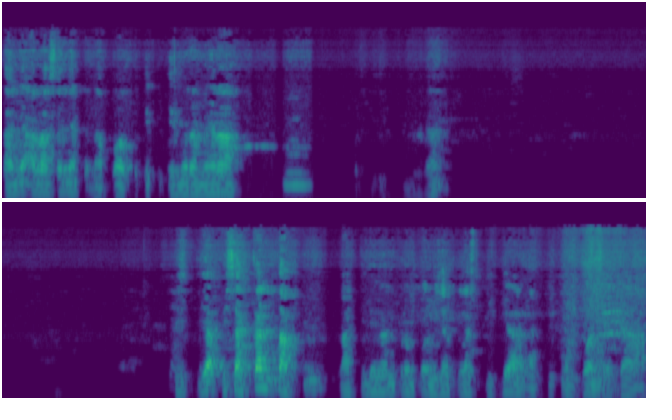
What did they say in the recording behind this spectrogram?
tanya alasannya kenapa putih-putih merah-merah Hmm. kan? ya pisahkan tapi laki dengan perempuan bisa kelas 3 laki perempuan beda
